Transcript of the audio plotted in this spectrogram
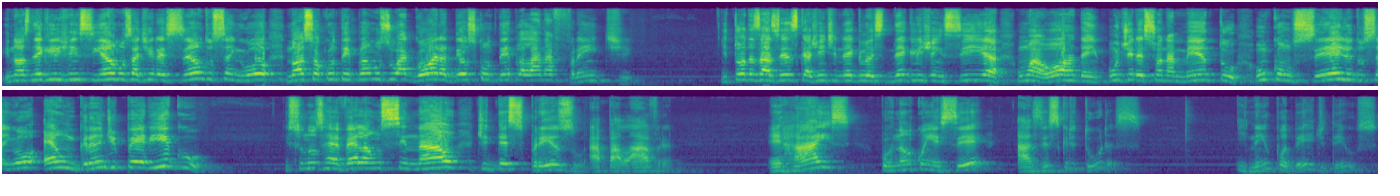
E nós negligenciamos a direção do Senhor, nós só contemplamos o agora, Deus contempla lá na frente. E todas as vezes que a gente negligencia uma ordem, um direcionamento, um conselho do Senhor, é um grande perigo. Isso nos revela um sinal de desprezo à palavra. Errais por não conhecer as Escrituras e nem o poder de Deus.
